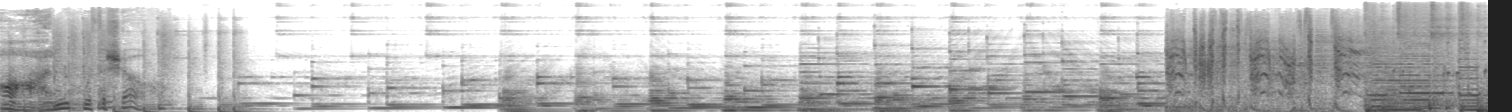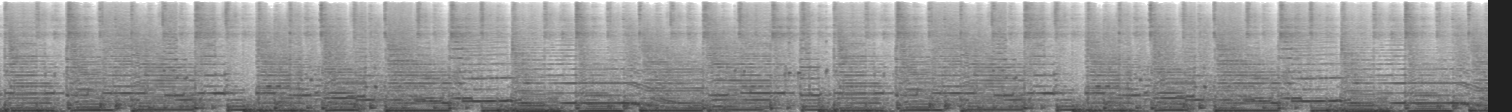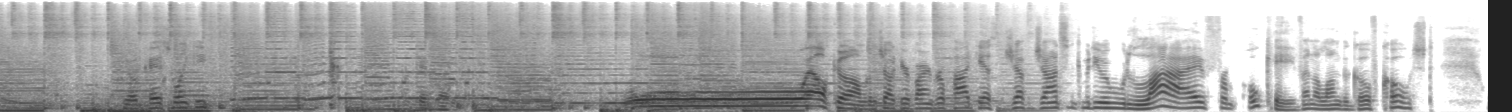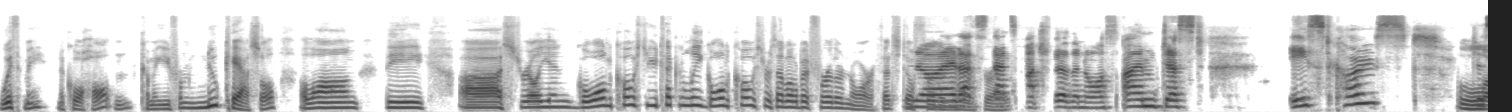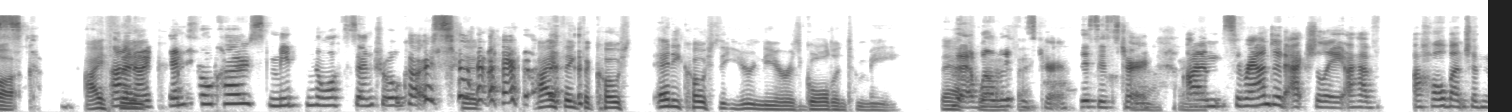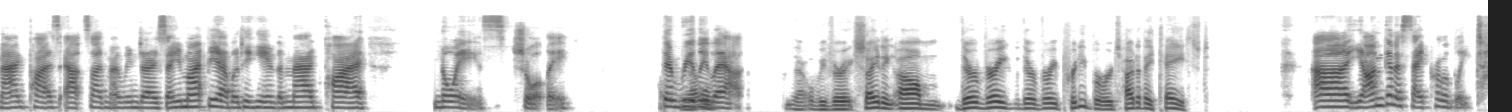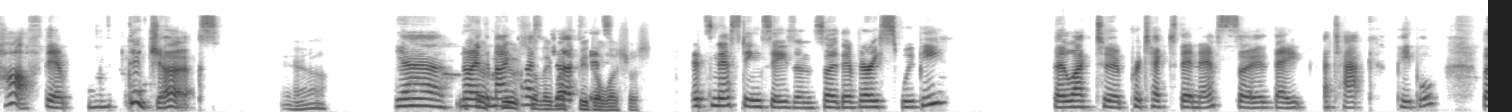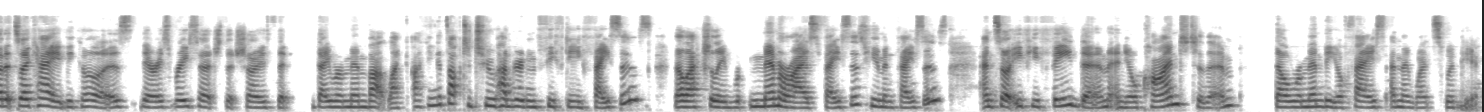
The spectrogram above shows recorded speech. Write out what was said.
On with the show. Okay, Slinky? Okay, buddy. Welcome to the Child Care Bar and Grill podcast. Jeff Johnson coming to you live from Oak Haven along the Gulf Coast. With me, Nicole Halton, coming to you from Newcastle along the uh, Australian Gold Coast. Are you technically Gold Coast, or is that a little bit further north? That's still no, further north, that's right? that's much further north. I'm just East Coast. Look, Just, I think I don't know, Central Coast, Mid North Central Coast. I It- don't know. I think the coast, any coast that you're near, is golden to me. That's yeah, well, this is true. This is true. Yeah, yeah. I'm surrounded. Actually, I have a whole bunch of magpies outside my window, so you might be able to hear the magpie noise shortly. They're That really will- loud. That will be very exciting. Um, they're very they're very pretty birds. How do they taste? Uh, yeah, I'm gonna say probably tough. They're they're jerks. Yeah, Yeah, no, they're the cute, magpies so they jerks. must be It's- delicious. It's nesting season, so they're very swoopy. They like to protect their nests, so they attack people. But it's okay because there is research that shows that they remember, like, I think it's up to 250 faces. They'll actually re- memorize faces, human faces. And so if you feed them and you're kind to them, they'll remember your face and they won't swoop you.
